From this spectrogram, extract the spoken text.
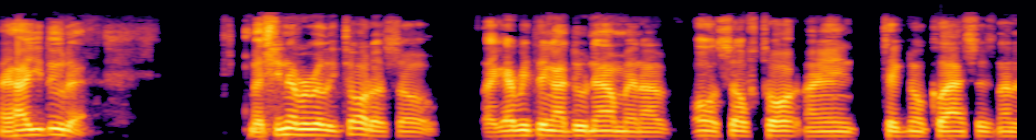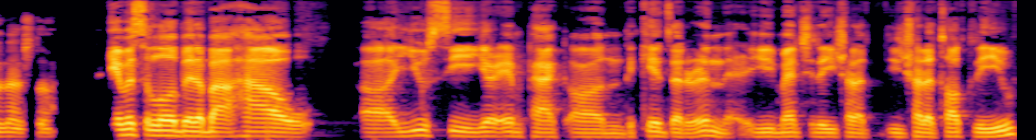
Like, how you do that? But she never really taught us. So, like, everything I do now, man, I'm all self taught. I ain't take no classes, none of that stuff. Give us a little bit about how uh, you see your impact on the kids that are in there. You mentioned that you try to you try to talk to the youth.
